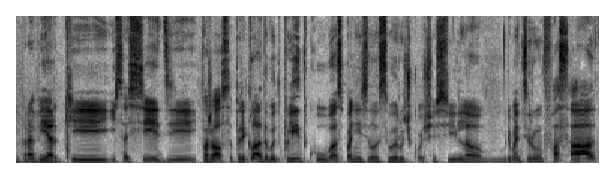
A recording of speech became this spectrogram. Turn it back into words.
И проверки, и соседи. Пожалуйста, перекладывают плитку, у вас понизилась выручка очень сильно, ремонтируем фасад,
